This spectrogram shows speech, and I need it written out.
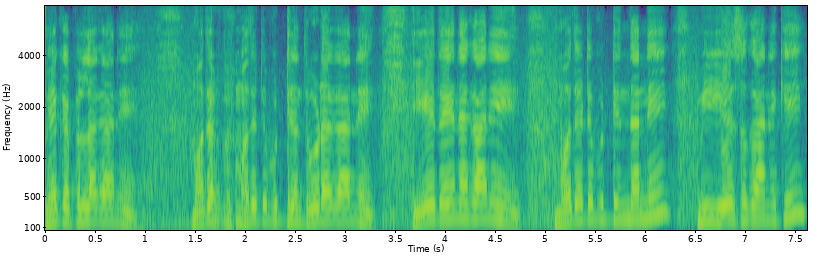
మేక పిల్ల కానీ మొదటి మొదటి పుట్టిన దూడ కానీ ఏదైనా కానీ మొదటి పుట్టిందని మీ యేసుగానికి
